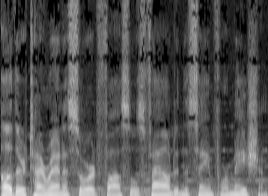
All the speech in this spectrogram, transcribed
Other tyrannosaurid fossils found in the same formation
